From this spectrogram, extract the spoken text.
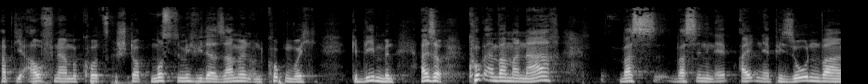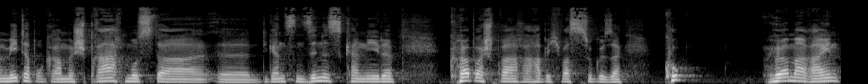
habe die Aufnahme kurz gestoppt, musste mich wieder sammeln und gucken, wo ich geblieben bin. Also guck einfach mal nach, was, was in den alten Episoden war, Metaprogramme, Sprachmuster, äh, die ganzen Sinneskanäle, Körpersprache habe ich was zu gesagt. Guck hör mal rein.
